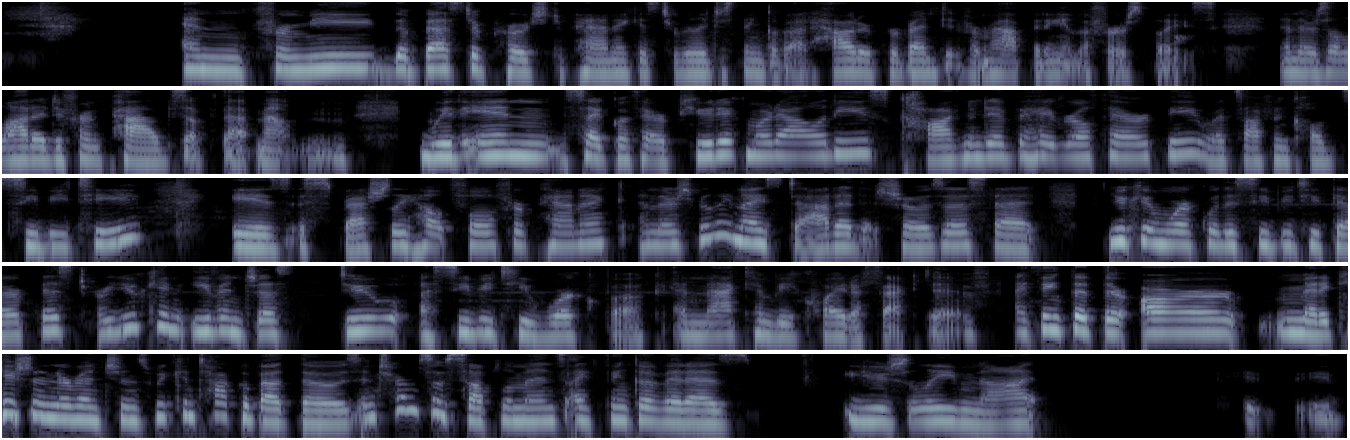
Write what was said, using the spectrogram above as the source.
And for me, the best approach to panic is to really just think about how to prevent it from happening in the first place. And there's a lot of different paths up that mountain. Within psychotherapeutic modalities, cognitive behavioral therapy, what's often called CBT, is especially helpful for panic. And there's really nice data that shows us that you can work with a CBT therapist or you can even just do a CBT workbook, and that can be quite effective. I think that there are medication interventions. We can talk about those. In terms of supplements, I think of it as usually not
